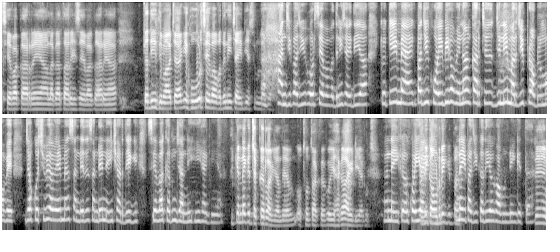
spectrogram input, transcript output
ਸੇਵਾ ਕਰ ਰਹੇ ਆ ਲਗਾਤਾਰ ਹੀ ਸੇਵਾ ਕਰ ਰਹੇ ਆ ਕਦੀ ਦਿਮਾਗ ਚ ਆਇਆ ਕਿ ਹੋਰ ਸੇਵਾ ਵਧਣੀ ਚਾਹੀਦੀ ਇਸ ਨੂੰ ਲੈ ਕੇ? ਹਾਂਜੀ ਭਾਜੀ ਹੋਰ ਸੇਵਾ ਵਧਣੀ ਚਾਹੀਦੀ ਆ ਕਿਉਂਕਿ ਮੈਂ ਭਾਜੀ ਕੋਈ ਵੀ ਹੋਵੇ ਨਾ ਘਰ 'ਚ ਜਿੰਨੀ ਮਰਜ਼ੀ ਪ੍ਰੋਬਲਮ ਹੋਵੇ ਜਾਂ ਕੁਝ ਵੀ ਹੋਵੇ ਮੈਂ ਸੰਡੇ ਦੇ ਸੰਡੇ ਨਹੀਂ ਛੱਡਦੀ ਹੈਗੀ ਸੇਵਾ ਕਰਨ ਜਾਣੀ ਹੀ ਹੈਗੀ ਆ। ਤੇ ਕਿੰਨੇ ਕੁ ਚੱਕਰ ਲੱਗ ਜਾਂਦੇ ਆ ਉੱਥੋਂ ਤੱਕ? ਕੋਈ ਹੈਗਾ ਆਈਡੀਆ ਕੁਝ ਨਹੀਂ ਕ- ਕੋਈ ਕਦੀ ਕਾਊਂਟ ਨਹੀਂ ਕੀਤਾ? ਨਹੀਂ ਭਾਜੀ ਕਦੀ ਅਕਾਊਂਟ ਨਹੀਂ ਕੀਤਾ। ਤੇ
